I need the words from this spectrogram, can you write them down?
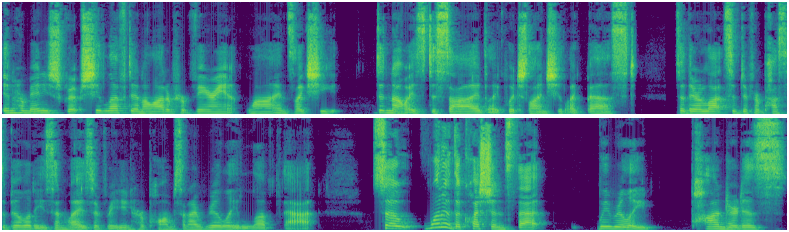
in her manuscript, she left in a lot of her variant lines. Like she didn't always decide like which line she liked best. So there are lots of different possibilities and ways of reading her poems, and I really loved that. So one of the questions that we really pondered is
